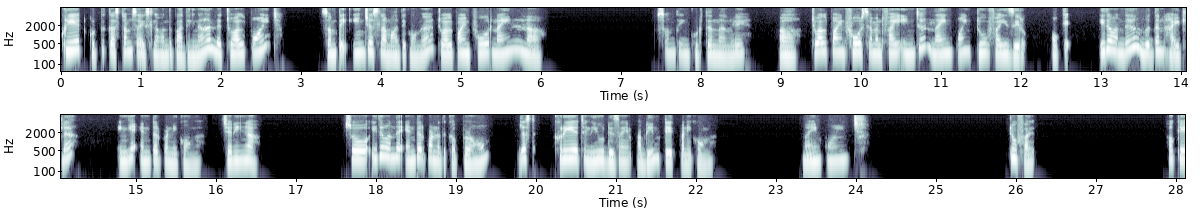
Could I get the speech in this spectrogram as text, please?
க்ரியேட் கொடுத்து கஸ்டம் சைஸில் வந்து பார்த்தீங்கன்னா, இந்த 12 பாயிண்ட் சம்திங் இஞ்சஸில் மாற்றிக்கோங்க twelve point four nine something குடுத்துருந்தாங்களே! ஆ 12.475 இன்டு 9.250 ஓகே. இதை வந்து விட்த் ஹைட்டில் இங்கே என்டர் பண்ணிக்கோங்க. சரிங்களா? ஸோ இது வந்து என்டர் பண்ணதுக்கப்புறம், just create a new design அப்படின்னு கிளிக் பண்ணிக்கோங்க. 9.25 okay.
